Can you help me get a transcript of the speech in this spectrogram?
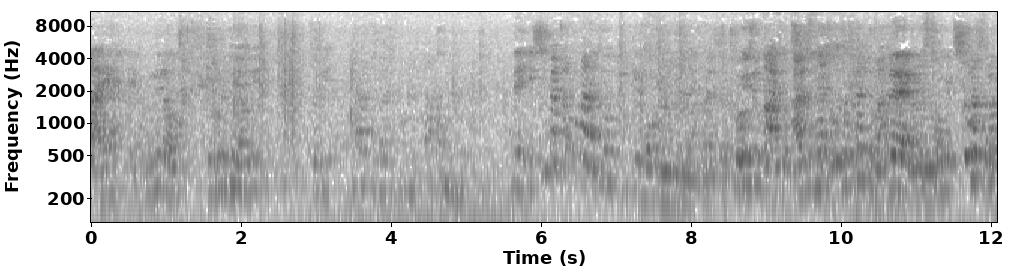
아예 할게요. 오늘은 어차피 여기 저기 하나 두가 저번에 닦았는데. 근데 이게 신발 조금만 해도 밖에 먹으면 음, 되잖아요. 맞아. 저희 집은 아직도 아주 그냥 거기서 살더만. 네, 그래서 저기 치웠어요.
